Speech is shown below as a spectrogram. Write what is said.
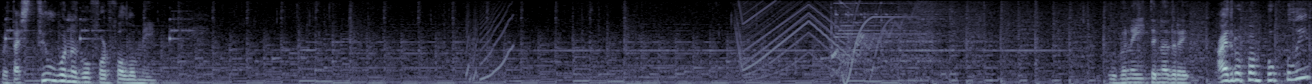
But I still wanna go for follow me. Gonna eat another Hydro Pump, hopefully.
